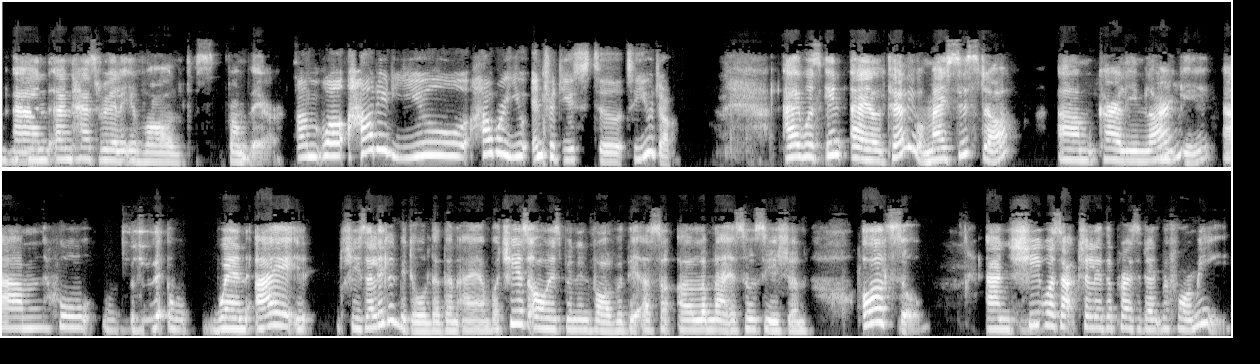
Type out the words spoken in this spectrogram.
Mm-hmm. and and has really evolved from there. Um, well, how did you? How were you introduced to to UJA? I was in. I'll tell you, my sister, um, Carlene Largy, mm-hmm. um, who when I she's a little bit older than I am, but she has always been involved with the As- Alumni Association also. And she mm-hmm. was actually the president before me.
